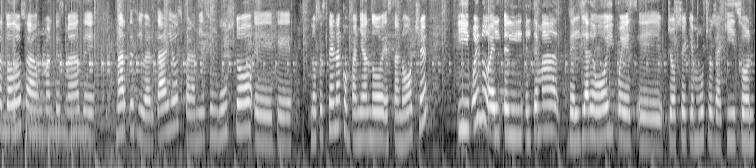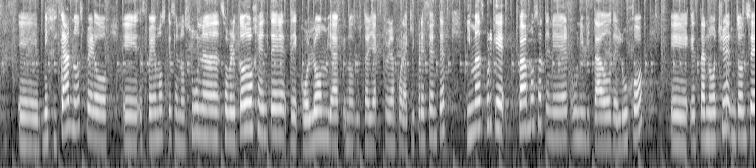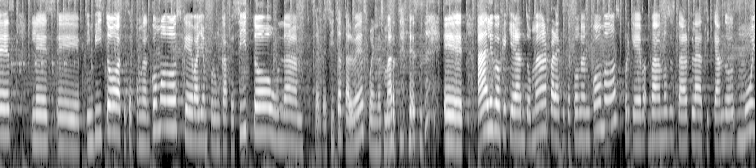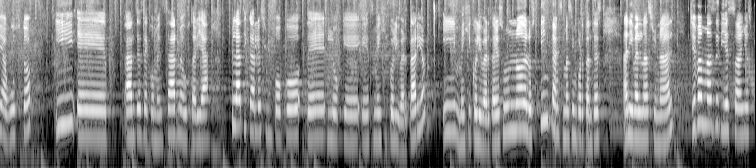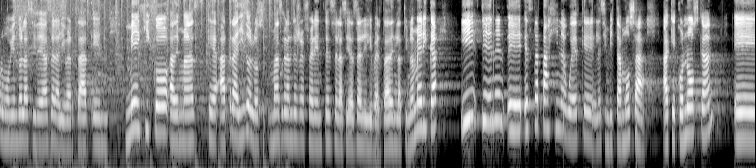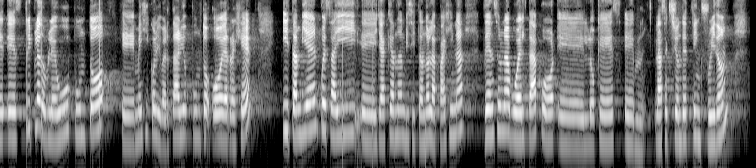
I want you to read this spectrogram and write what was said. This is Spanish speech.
a todos a un martes más de Martes Libertarios. Para mí es un gusto eh, que nos estén acompañando esta noche. Y bueno, el, tema del día de hoy, pues eh, yo sé que muchos de aquí son eh, mexicanos, pero esperemos que se nos una, sobre todo gente de Colombia, que nos gustaría que estuvieran por aquí presentes, y más porque vamos a tener un invitado de lujo. Eh, esta noche. Entonces les eh, invito a que se pongan cómodos, que vayan por un cafecito, una cervecita tal vez, bueno, es martes, eh, algo que quieran tomar para que se pongan cómodos, porque vamos a estar platicando muy a gusto. Y antes de comenzar, me gustaría platicarles un poco de lo que es México Libertario. Y México Libertario es uno de los think tanks más importantes a nivel nacional. Lleva más de 10 años promoviendo las ideas de la libertad en México, además que ha traído los más grandes referentes de las ideas de la libertad en Latinoamérica. Y tienen eh, esta página web que les invitamos a, que conozcan. Eh, es www eh, y también pues ahí eh, ya que andan visitando la página dense una vuelta por eh, lo que es em, la sección de Think Freedom.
